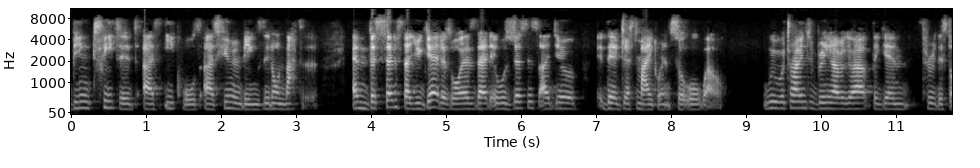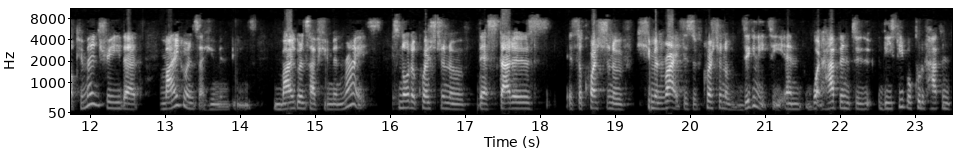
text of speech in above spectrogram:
being treated as equals, as human beings. They don't matter. And the sense that you get as well is that it was just this idea of they're just migrants, so oh well. We were trying to bring out again through this documentary that migrants are human beings. Migrants have human rights. It's not a question of their status It's a question of human rights. It's a question of dignity. And what happened to these people could have happened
